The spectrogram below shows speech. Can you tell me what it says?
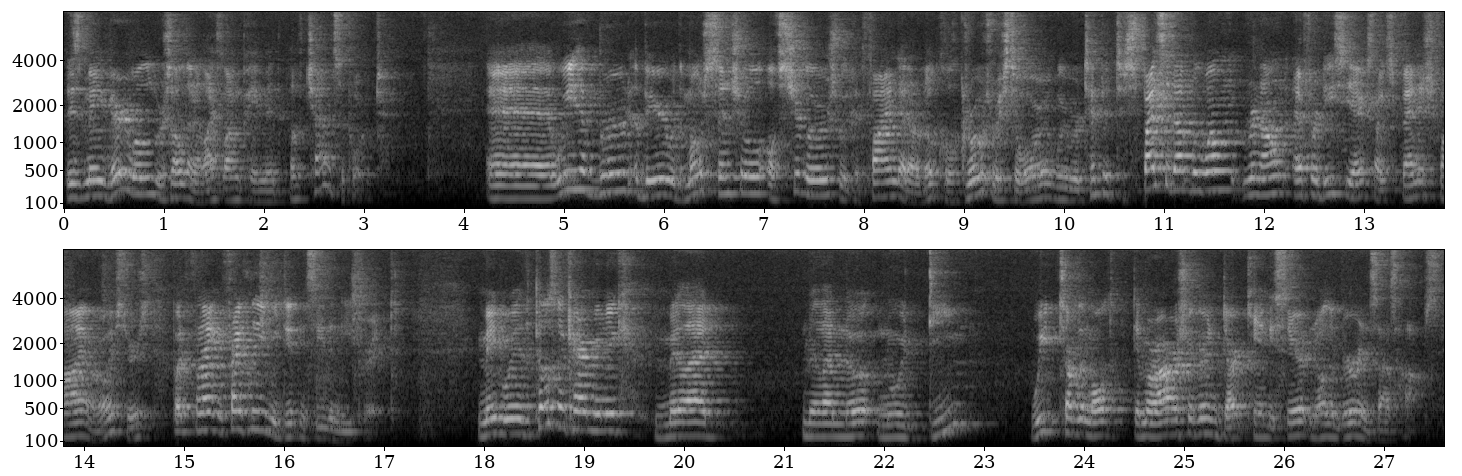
This may very well result in a lifelong payment of child support. Uh, we have brewed a beer with the most sensual of sugars we could find at our local grocery store. We were tempted to spice it up with well-renowned aphrodisiacs like Spanish fly or oysters, but fr- frankly, we didn't see the need for it. Made with Pilsner CaraMunich, Melad, melanoidine, wheat, chocolate malt, demerara sugar, and dark candy syrup, northern brewer, and Saaz hops,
